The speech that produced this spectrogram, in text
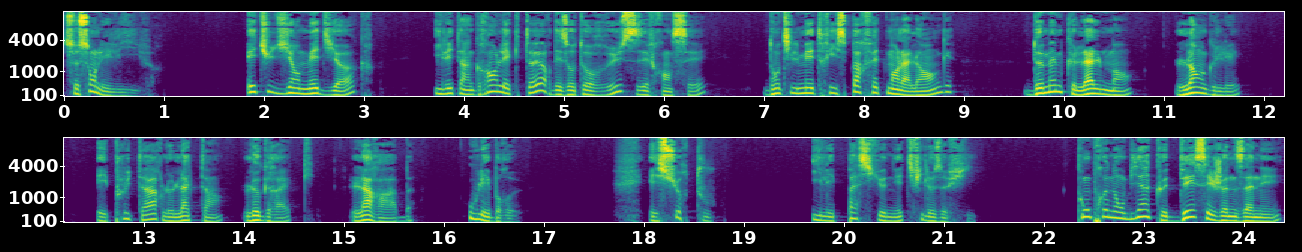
ce sont les livres. Étudiant médiocre, il est un grand lecteur des auteurs russes et français, dont il maîtrise parfaitement la langue, de même que l'allemand, l'anglais, et plus tard le latin, le grec, l'arabe ou l'hébreu. Et surtout, il est passionné de philosophie. Comprenons bien que dès ses jeunes années,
